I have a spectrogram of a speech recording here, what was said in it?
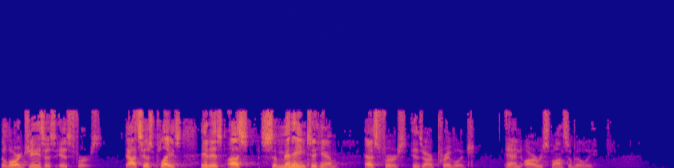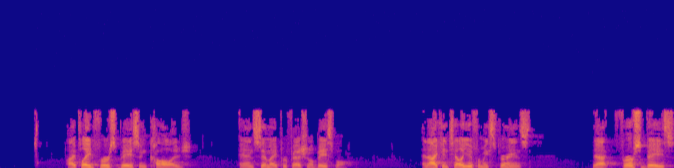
The Lord Jesus is first. That's his place. It is us submitting to him as first is our privilege and our responsibility. I played first base in college and semi professional baseball. And I can tell you from experience that first base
